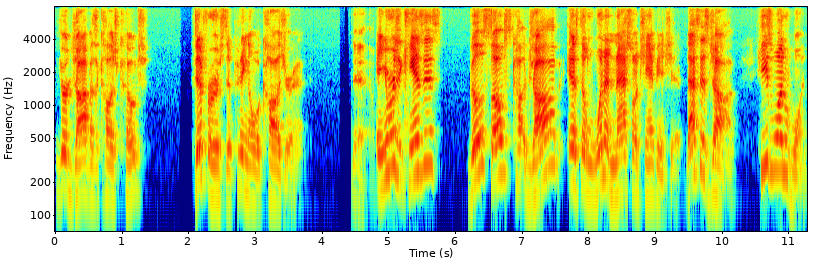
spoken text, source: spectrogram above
your job as a college coach differs depending on what college you're at. Yeah. In University of Kansas, Bill Self's co- job is to win a national championship. That's his job. He's won one.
